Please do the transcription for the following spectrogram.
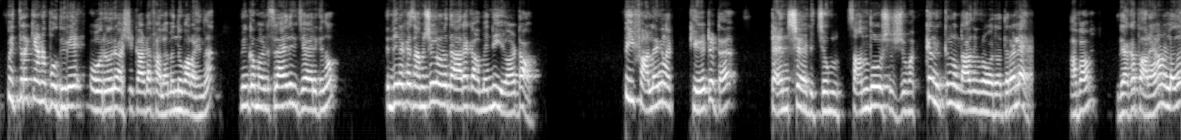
അപ്പൊ ഇത്രയൊക്കെയാണ് പൊതുവെ ഓരോ രാശിക്കാരുടെ ഫലം എന്ന് പറയുന്നത്. നിങ്ങൾക്ക് മനസ്സിലായത് വിചാരിക്കുന്നു. എന്തിനൊക്കെ സംശയങ്ങളുണ്ട് താരെ കമന്റ് ചെയ്യുക കേട്ടോ. ഈ ഫലങ്ങളൊക്കെ കേട്ടിട്ട് ടെൻഷൻ അടിച്ചും സന്തോഷിച്ചും ഒക്കെ നിൽക്കുന്നുണ്ടാവും നിങ്ങൾ ഓരോരുത്തരും അല്ലേ? അപ്പം ഇതൊക്കെ പറയാനുള്ളത്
